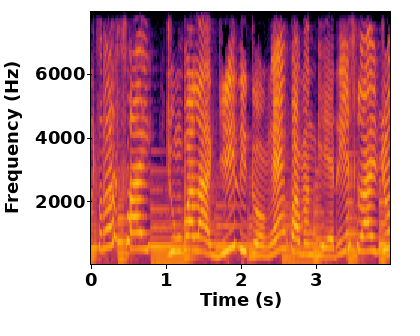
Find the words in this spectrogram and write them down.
Selesai. Jumpa lagi di dongeng Paman Geri selanjutnya.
